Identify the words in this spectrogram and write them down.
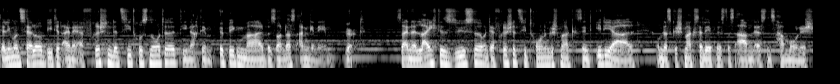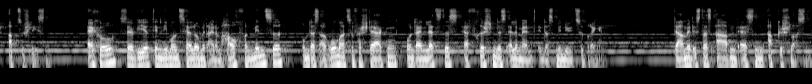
Der Limoncello bietet eine erfrischende Zitrusnote, die nach dem üppigen Mahl besonders angenehm wirkt. Seine leichte Süße und der frische Zitronengeschmack sind ideal, um das Geschmackserlebnis des Abendessens harmonisch abzuschließen. Echo serviert den Limoncello mit einem Hauch von Minze um das Aroma zu verstärken und ein letztes erfrischendes Element in das Menü zu bringen. Damit ist das Abendessen abgeschlossen.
